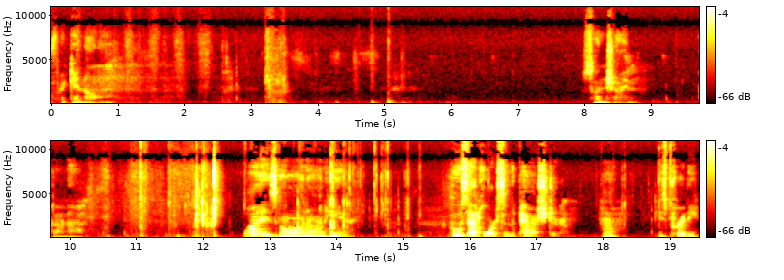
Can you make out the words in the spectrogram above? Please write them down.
freaking um Sunshine? I don't know. What is going on here? Who's that horse in the pasture? Hmm, he's pretty.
